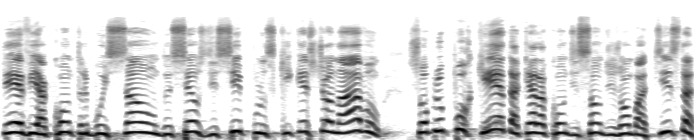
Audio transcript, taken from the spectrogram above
teve a contribuição dos seus discípulos que questionavam sobre o porquê daquela condição de João Batista,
